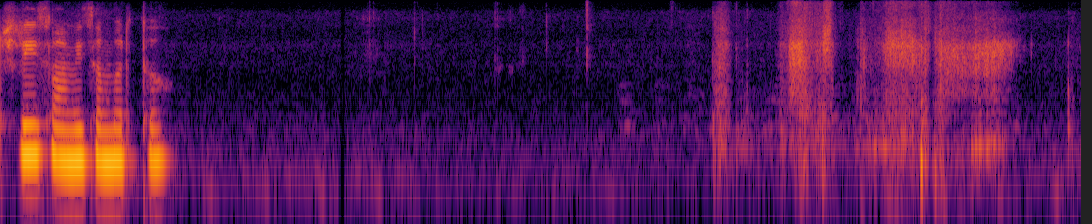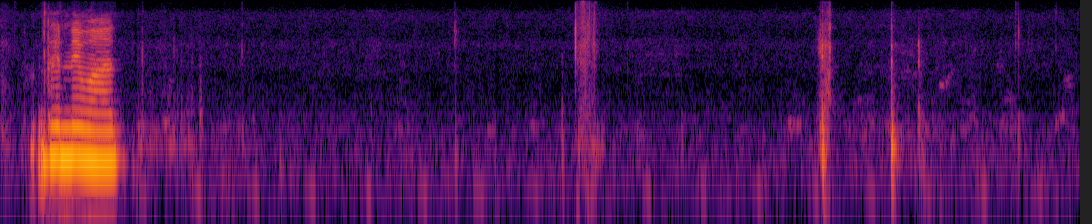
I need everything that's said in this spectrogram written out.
Shri Swami Samarth. धन्यवाद.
